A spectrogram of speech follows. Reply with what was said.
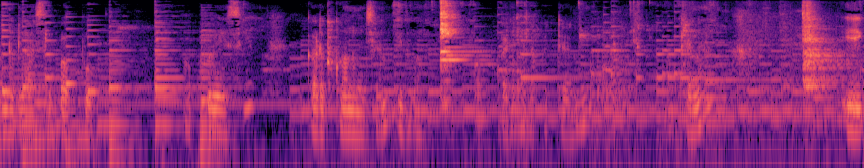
రెండు గ్లాసులు పప్పు. పప్పు వేసి కడుక్కొని ఉంచాను. ఇది పప్పు కడిగిలా పెట్టాను. ఓకేనా? ఈ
